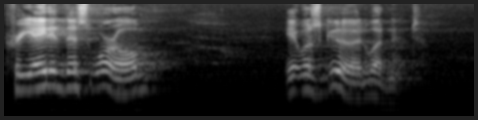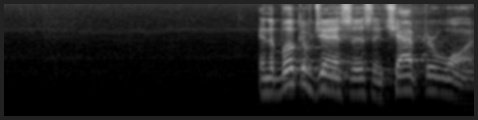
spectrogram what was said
created this world, it was good, wasn't it? In the book of Genesis, in chapter 1,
